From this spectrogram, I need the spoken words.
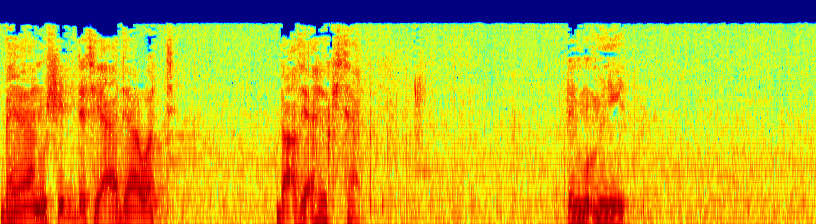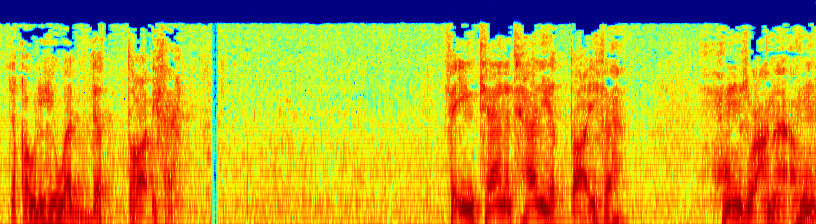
بيان شدة عداوة بعض أهل الكتاب للمؤمنين. لقوله ودت طائفة فإن كانت هذه الطائفة هم زعماءهم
